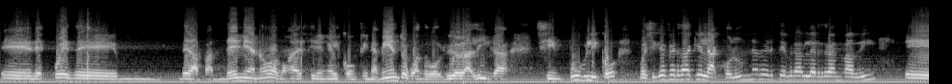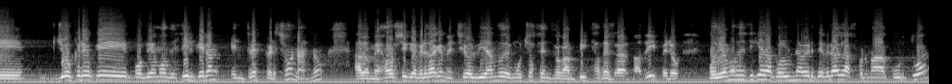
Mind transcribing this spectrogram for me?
eh, después de, de, la pandemia, ¿no? Vamos a decir, en el confinamiento, cuando volvió la liga sin público, pues sí que es verdad que la columna vertebral del Real Madrid, eh, yo creo que podríamos decir que eran en tres personas, ¿no? A lo mejor sí que es verdad que me estoy olvidando de muchos centrocampistas del Real Madrid, pero podríamos decir que la columna vertebral la formaba Courtois,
